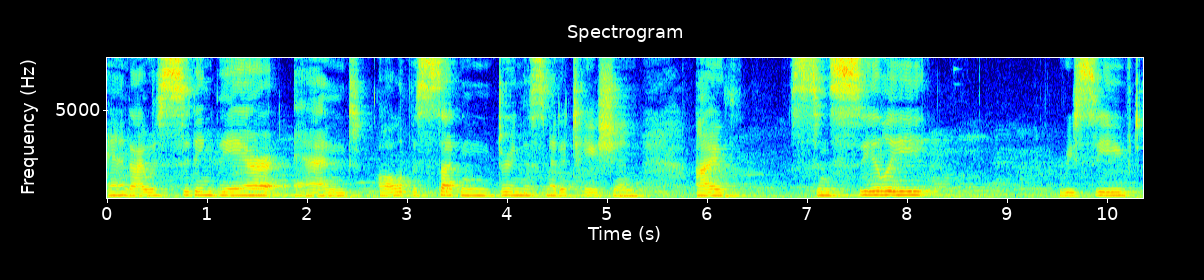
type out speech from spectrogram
And I was sitting there, and all of a sudden, during this meditation, I sincerely received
